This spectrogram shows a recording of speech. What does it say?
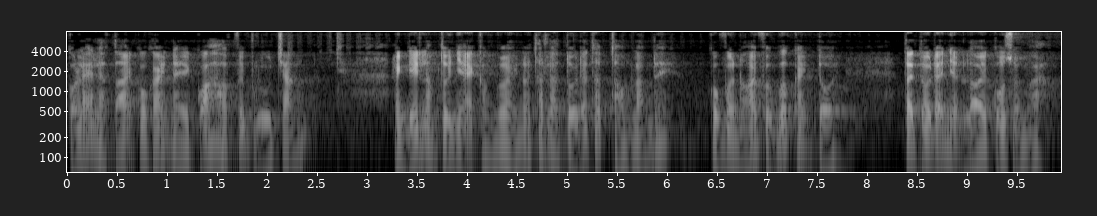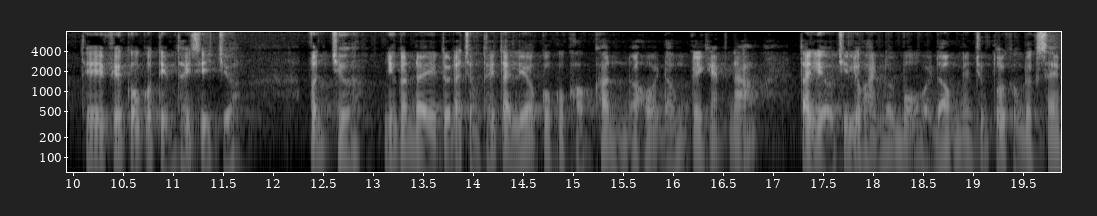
Có lẽ là tại cô gái này quá hợp với blue trắng. Anh đến làm tôi nhẹ cả người, Nói thật là tôi đã thấp thỏm lắm đấy. Cô vừa nói vừa bước cạnh tôi. Tại tôi đã nhận lời cô rồi mà. Thế phía cô có tìm thấy gì chưa? Vẫn chưa, Nhưng gần đây tôi đã trông thấy tài liệu của cuộc họp khẩn Ở hội đồng cấy ghép não. Tài liệu chỉ lưu hành nội bộ hội đồng Nên chúng tôi không được xem.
